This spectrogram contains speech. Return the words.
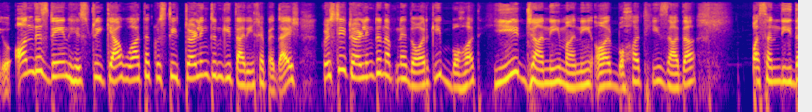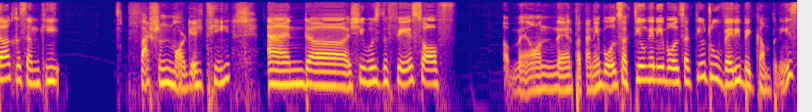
you on this day in history क्या हुआ था क्रिस्टी टर्लिंगटन की तारीख पैदाइश? क्रिस्टी टर्लिंगटन अपने दौर की बहुत ही जानी मानी और बहुत ही ज़्यादा पसंदीदा कस्म की फ़ैशन मॉडल थी। And she was the face of अब मैं ऑन एयर पता नहीं बोल सकती हूँ कि नहीं बोल सकती हूँ to very big companies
